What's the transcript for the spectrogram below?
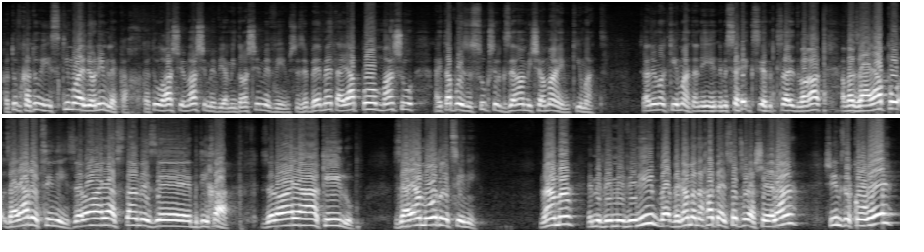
כתוב, כתוב, הסכימו העליונים לכך, כתוב רש"י, מה שמביא, המדרשים מביאים, שזה באמת היה פה משהו, הייתה פה איזה סוג של גזירה משמיים, כמעט. אני אומר כמעט, אני מסייג קצת את דבריו, אבל זה היה פה, זה היה רציני, זה לא היה סתם איזה בדיחה, זה לא היה כאילו, זה היה מאוד רציני. למה? הם מבינים, וגם הנחת היסוד של השאלה, שאם זה קורה,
